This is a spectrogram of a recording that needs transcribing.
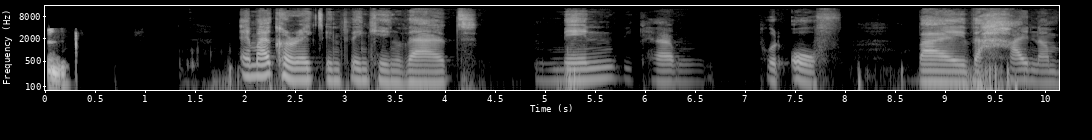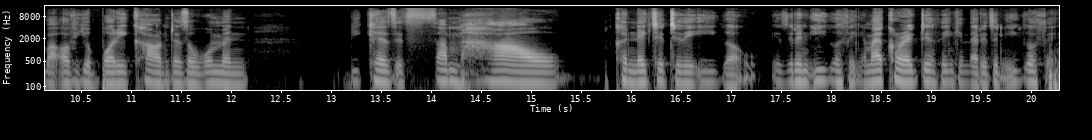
be. Am I correct in thinking that men become put off by the high number of your body count as a woman because it's somehow connected to the ego? Is it an ego thing? Am I correct in thinking that it's an ego thing?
